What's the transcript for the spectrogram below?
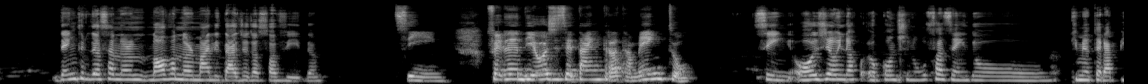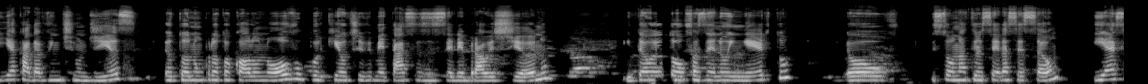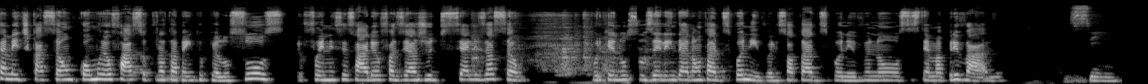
dentro dessa nova normalidade da sua vida. Sim. Fernanda, e hoje você está em tratamento? Sim, hoje eu ainda eu continuo fazendo quimioterapia a cada 21 dias. Eu estou num protocolo novo porque eu tive metástase cerebral este ano. Então eu estou fazendo o inherto. Eu estou na terceira sessão. E essa medicação, como eu faço o tratamento pelo SUS, foi necessário eu fazer a judicialização porque no SUS ele ainda não está disponível, ele só está disponível no sistema privado. Sim.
